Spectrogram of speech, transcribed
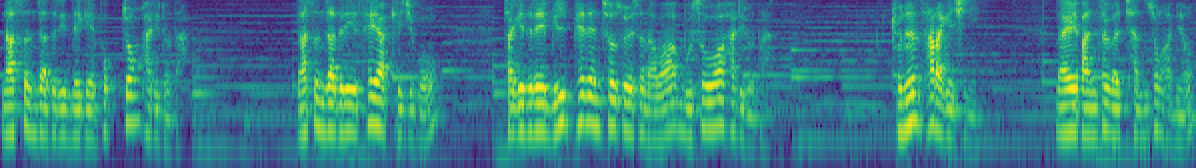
낯선 자들이 내게 복종하리로다. 낯선 자들이 세약해지고 자기들의 밀폐된 처소에서 나와 무서워하리로다. 주는 살아계시니 나의 반석을 찬송하며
